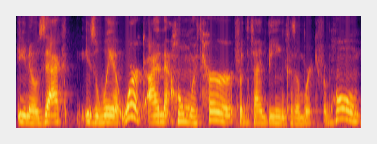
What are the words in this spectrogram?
you know zach is away at work. I'm at home with her for the time being because i'm working from home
